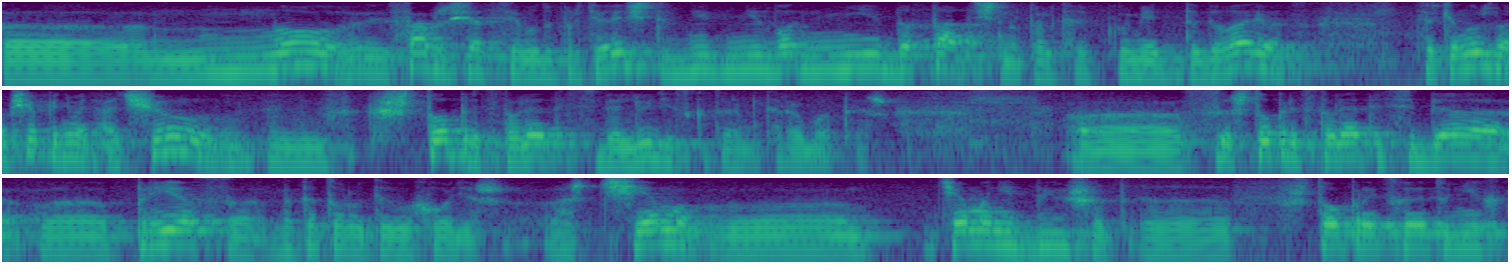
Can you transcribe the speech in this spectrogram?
Э, но сам же сейчас я буду противоречить, недостаточно не, не только уметь договариваться. Все-таки нужно вообще понимать, а что, что представляют из себя люди, с которыми ты работаешь. А, что представляет из себя э, пресса, на которую ты выходишь, чем, чем они дышат, что происходит у них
